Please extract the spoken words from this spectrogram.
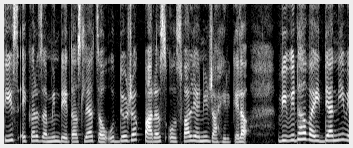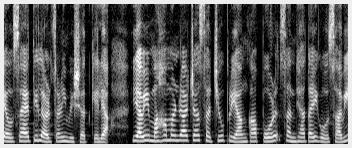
तीस एकर जमीन देत असल्याचं उद्योजक पारस ओसवाल यांनी जाहीर केलं. विविध वैद्यांनी व्यवसायातील अडचणी विषद केल्या. यावेळी महामंडळाच्या सचिव प्रियांका पोळ संध्याताई गोसावी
